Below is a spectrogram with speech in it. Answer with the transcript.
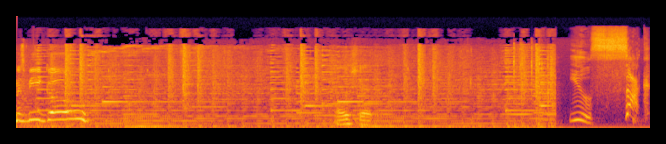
MSB, go! Oh shit. You suck!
